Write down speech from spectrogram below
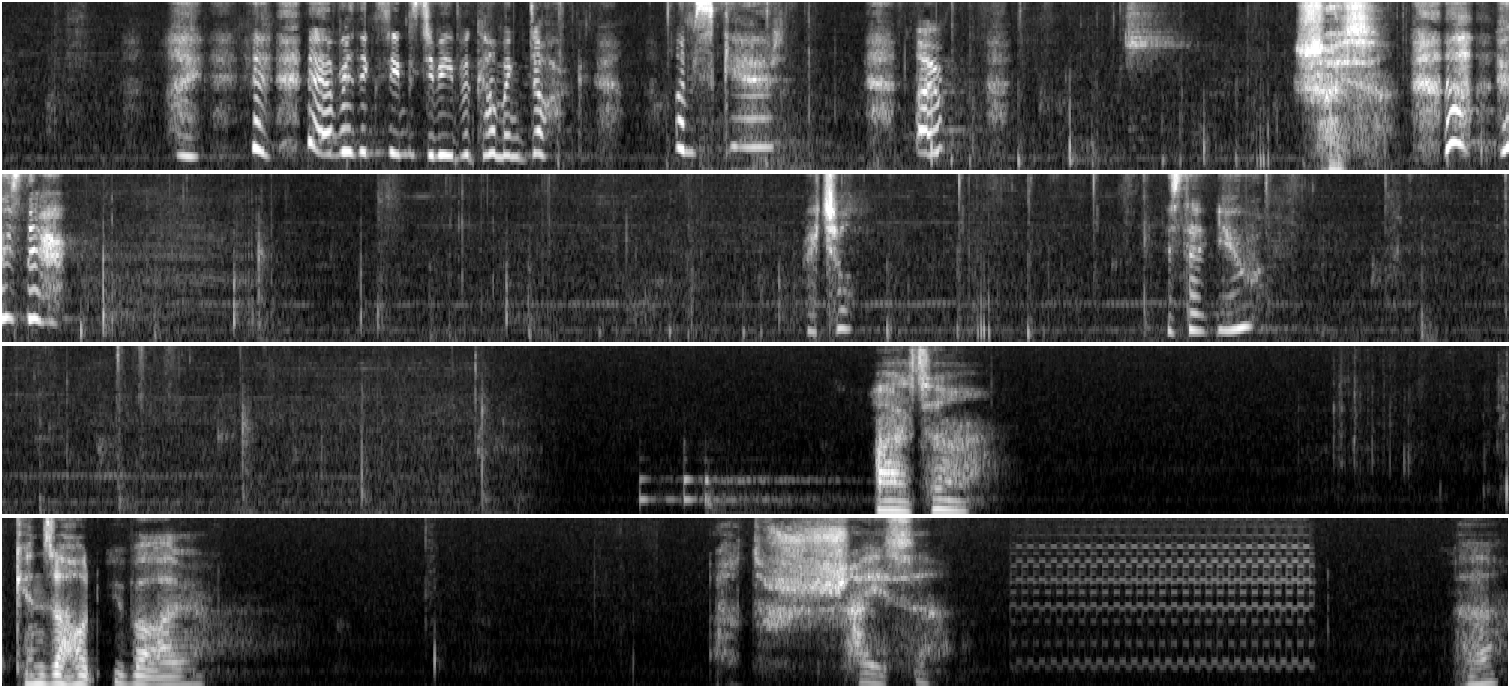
I. Everything seems to be becoming dark. I'm scared. Scheiße. Who's there? Rachel? Is that you? Alter. Gänsehaut überall. Ach du Scheiße. Hä?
